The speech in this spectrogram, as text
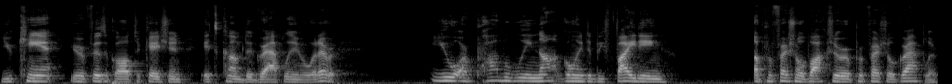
You can't. You're a physical altercation. It's come to grappling or whatever. You are probably not going to be fighting a professional boxer or a professional grappler.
